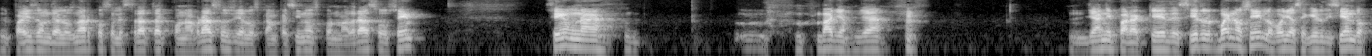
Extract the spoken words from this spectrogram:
el país donde a los narcos se les trata con abrazos y a los campesinos con madrazos, sí. Sí, una... Vaya, ya... Ya ni para qué decirlo. Bueno, sí, lo voy a seguir diciendo.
